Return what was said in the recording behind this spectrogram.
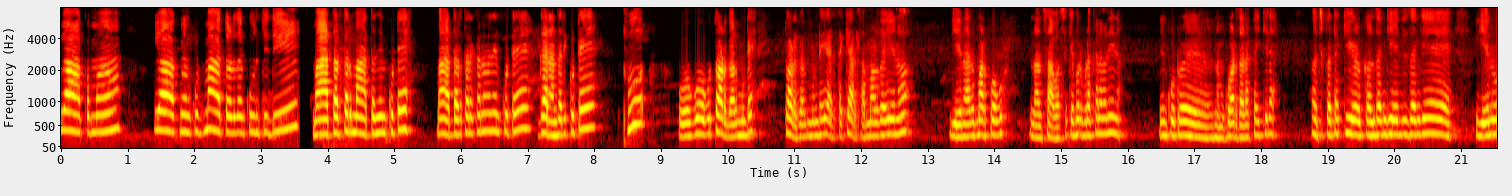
ಯಾಕಮ್ಮ ಯಾಕೆ ನನ್ಕುಟ್ ಮಾತಾಡ್ದಂಗೆ ಕುಂತಿದ್ದಿ ಮಾತಾಡ್ತಾರೆ ಮಾತ ನಿನ್ಕುಟೆ ಮಾತಾಡ್ತಾರೆ ಕಣವ ನಿನ್ಕುಟೆ ಗನಂದರಿ ಕುಟೆ. ಥೂ, ಹೋಗು ಹೋಗು, ತೊಡಗಲ್ ಮುಂಡೆ ತೊಡಗಲ್ ಮುಂಡೆ ಎಂತ ಕೆಲಸ ಮಾಡ್ದ ಏನೋ. ಏನಾದ್ರು ಮಾಡ್ಕೋಗು, ನಾನು ಸಾವಾಸಕ್ಕೆ ಬರ್ಬಿಡಕ್ಕನವ ನೀನು. ನಿನ್ ಕುಟು ನಮ್ಗೆ ಹೊಡ್ದಾಡಕ ಐತಿಲ್ಲ ಹಚ್ಕಟ ಕೇಳ್ಕೊಳ್ದಂಗೆ, ಏನಿಲ್ದಂಗೆ, ಏನು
